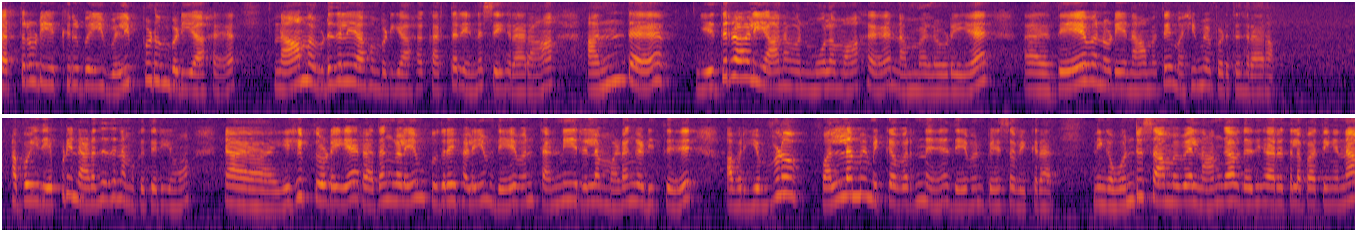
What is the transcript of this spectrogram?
கர்த்தருடைய கிருபை வெளிப்படும்படியாக நாம் விடுதலையாகும்படியாக கர்த்தர் என்ன செய்கிறாராம் அந்த எதிராளியானவன் மூலமாக நம்மளுடைய தேவனுடைய நாமத்தை மகிமைப்படுத்துகிறாராம். அப்போ இது எப்படி நடந்தது நமக்கு தெரியும்? எகிப்துடைய ரதங்களையும் குதிரைகளையும் தேவன் தண்ணீரில் மடங்கடித்து அவர் எவ்வளோ வல்லமை மிக்கவர்னு தேவன் பேச வைக்கிறார். நீங்கள் ஒன்று சாமுவேல் நான்காவது அதிகாரத்தில் பார்த்தீங்கன்னா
